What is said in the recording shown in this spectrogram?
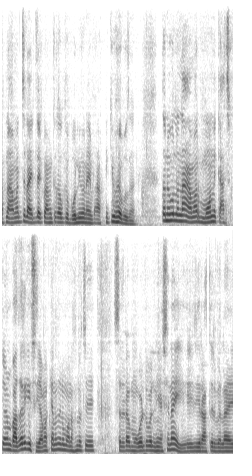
আপনার আমার যে লাইট লাগবে, আমি তো কাউকে বলিও নাই, আপনি কীভাবে বুঝলেন? তো উনি বলল, না, আমার মনে, কাজ করে আমি বাজারে গেছি, আমার কেন যেন মনে হলো যে, ছেলেটা মোবাইল টোবাইল নিয়ে আসে নাই, এই যে রাতের বেলায়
